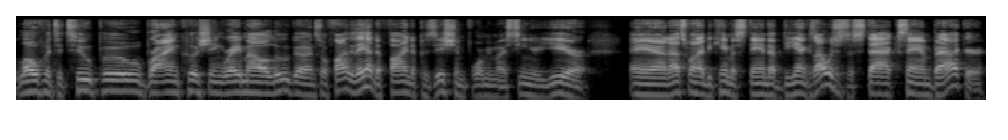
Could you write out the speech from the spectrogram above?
Lofa Tatupu, Brian Cushing, Rey Maualuga. And so finally they had to find a position for me my senior year. And that's when I became a stand up DN because I was just a stack Sam backer.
